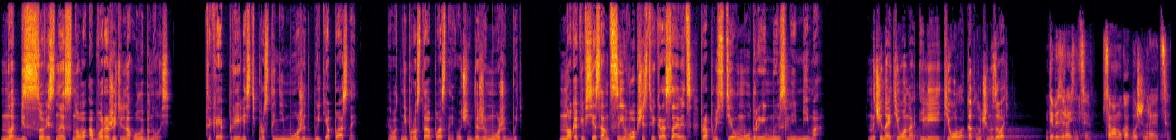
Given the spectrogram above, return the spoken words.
Но бессовестная снова обворожительно улыбнулась. Такая прелесть просто не может быть опасной. А вот не просто опасной, очень даже может быть. Но, как и все самцы в обществе красавиц, пропустил мудрые мысли мимо. Начинай, Тиона, или Тиола, как лучше называть? Да без разницы. Самому как больше нравится.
